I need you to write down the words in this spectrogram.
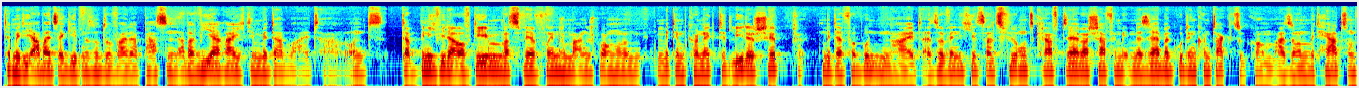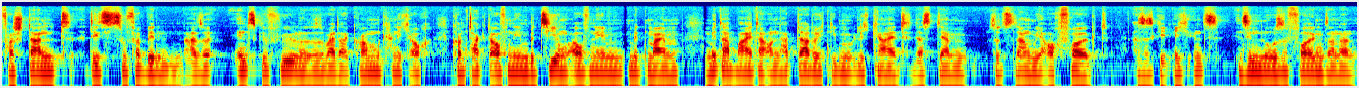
damit die Arbeitsergebnisse und so weiter passen. Aber wie erreiche ich den Mitarbeiter? Und da bin ich wieder auf dem, was wir vorhin schon mal angesprochen haben, mit dem Connected Leadership, mit der Verbundenheit. Also wenn ich jetzt als Führungskraft selber schaffe, mit mir selber gut in Kontakt zu kommen, also mit Herz und Verstand dies zu verbinden, also ins Gefühl und so weiter kommen, kann ich auch Kontakt aufnehmen, Beziehung aufnehmen mit meinem Mitarbeiter und habe dadurch die Möglichkeit, dass der sozusagen mir auch folgt. Also es geht nicht ins sinnlose Folgen, sondern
